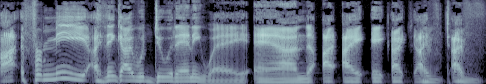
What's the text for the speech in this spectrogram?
I, for me, I think I would do it anyway, and I, I, I, I've, I've,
